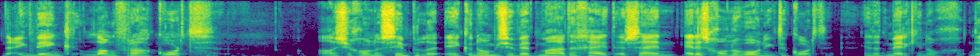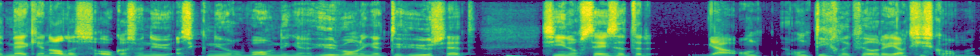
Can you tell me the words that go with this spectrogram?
Nou, ik denk, lang vraag kort, als je gewoon een simpele economische wetmatigheid, er, zijn, er is gewoon een woningtekort. En dat merk je nog, dat merk je aan alles. Ook als we nu, als ik nu woningen, huurwoningen te huur zet, zie je nog steeds dat er ja, on, ontiegelijk veel reacties komen.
